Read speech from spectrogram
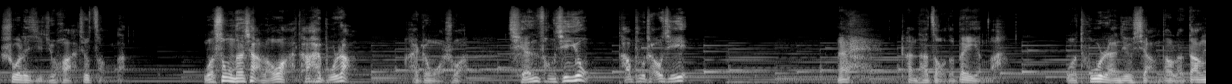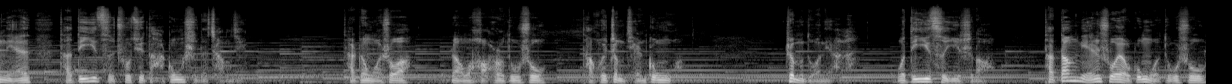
说了几句话就走了。我送他下楼啊，他还不让，还跟我说钱放心用，他不着急。哎，看他走的背影啊，我突然就想到了当年他第一次出去打工时的场景。他跟我说，让我好好读书。他会挣钱供我。这么多年了，我第一次意识到，他当年说要供我读书，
